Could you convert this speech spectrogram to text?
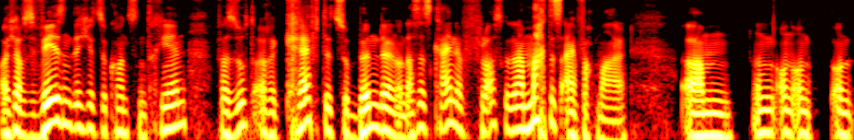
euch aufs Wesentliche zu konzentrieren, versucht eure Kräfte zu bündeln und das ist keine Floskel, sondern macht es einfach mal. Ähm, und, und, und, und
